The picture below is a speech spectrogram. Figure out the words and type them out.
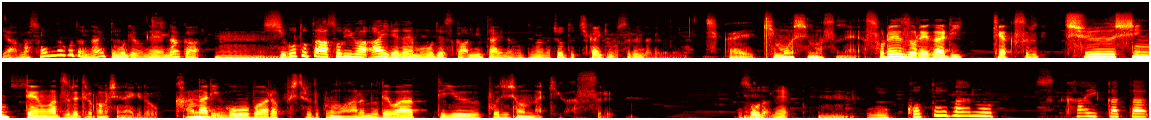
いや、まあそんなことはないと思うけどね、なんかうん。仕事と遊びは相入れないものですか？みたいなのとなんかちょっと近い気もするんだけどね。近い気もしますね。それぞれが立脚する中心点はずれてるかもしれないけど、かなりオーバーラップしてるところもあるのではっていうポジションな気がする。そうだね。うん。うん言葉の使い方、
